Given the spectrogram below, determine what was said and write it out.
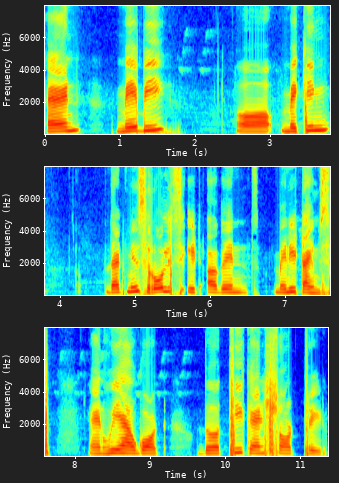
and maybe uh, making that means rolls it again many times and we have got the thick and short thread.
